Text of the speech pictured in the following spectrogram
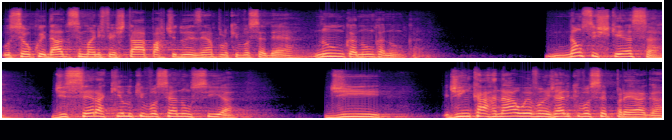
o seu cuidado se manifestar a partir do exemplo que você der. Nunca, nunca, nunca. Não se esqueça de ser aquilo que você anuncia, de, de encarnar o evangelho que você prega.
